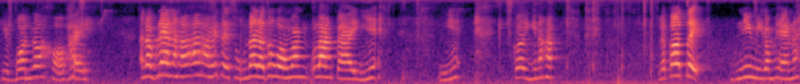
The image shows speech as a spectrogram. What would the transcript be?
เก็บบ อลก็ขออภัย อันดับแรกนะคะ ถ้าทำให้เตะสูงได้เราต้องวางว่างร่างกายอย่างนี้ อย่างนี้ ก็อย่างนี้นะครับ แล้วก็เตะนี่มีกำแพงนะ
